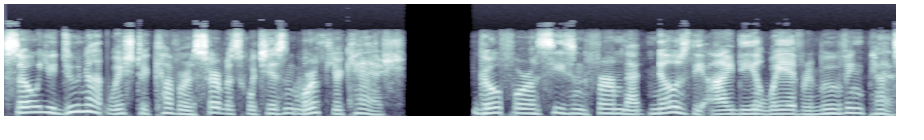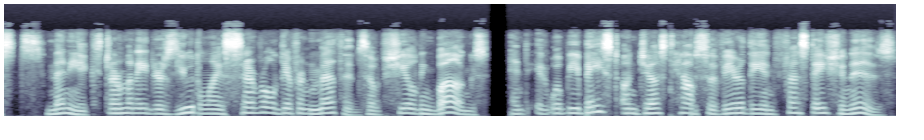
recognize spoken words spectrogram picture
so you do not wish to cover a service which isn't worth your cash. Go for a seasoned firm that knows the ideal way of removing pests. Many exterminators utilize several different methods of shielding bugs, and it will be based on just how severe the infestation is.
